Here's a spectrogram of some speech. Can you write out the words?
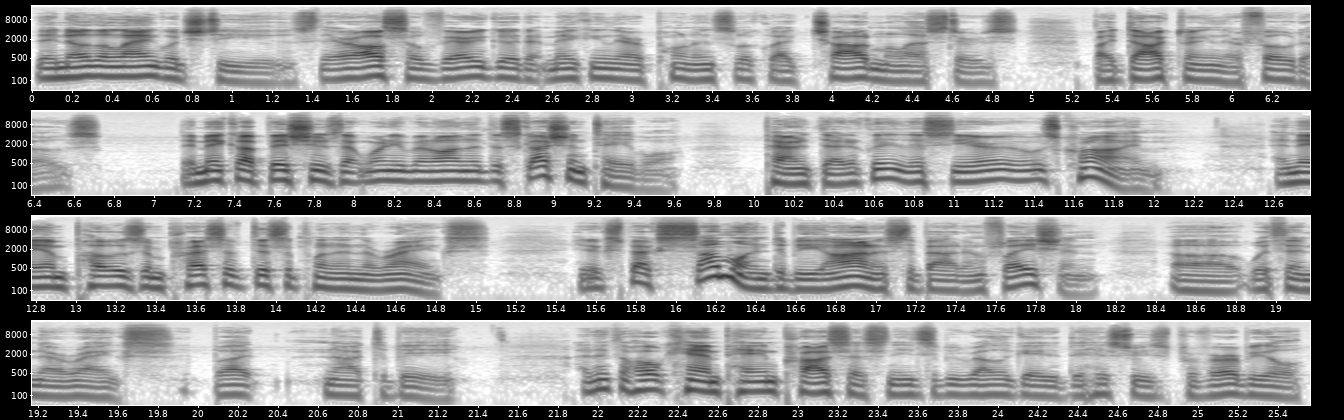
They know the language to use. They are also very good at making their opponents look like child molesters by doctoring their photos. They make up issues that weren't even on the discussion table. Parenthetically, this year it was crime. And they impose impressive discipline in the ranks. You'd expect someone to be honest about inflation uh, within their ranks, but not to be. I think the whole campaign process needs to be relegated to history's proverbial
